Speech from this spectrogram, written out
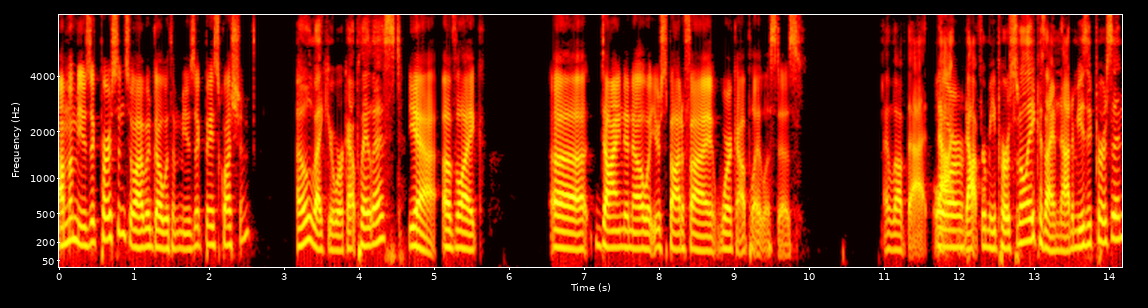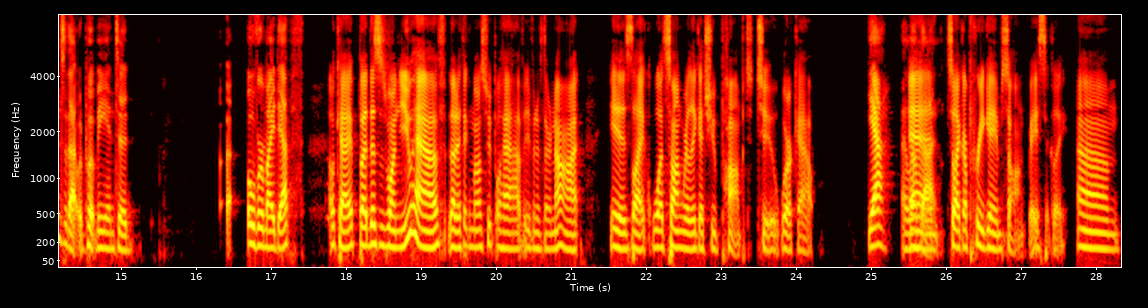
I'm a music person, so I would go with a music based question. Oh like your workout playlist Yeah, of like uh dying to know what your Spotify workout playlist is. i love that Or- not, not for me personally because i'm not a music person so that would put me into uh, over my depth Okay, but this is one you have that I think most people have, even if they're not, is like what song really gets you pumped to work out. yeah i love that and It's like a pregame song, basically. Um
